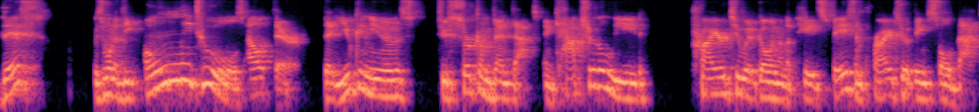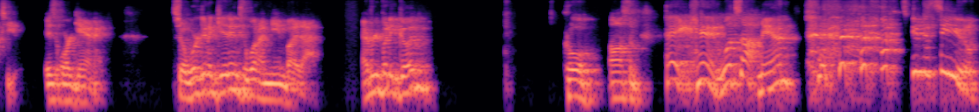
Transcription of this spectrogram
This is one of the only tools out there that you can use to circumvent that and capture the lead prior to it going on the paid space and prior to it being sold back to you is organic. So we're going to get into what I mean by that. Everybody good? Cool. Awesome. Hey, Ken, what's up, man? it's good to see you.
